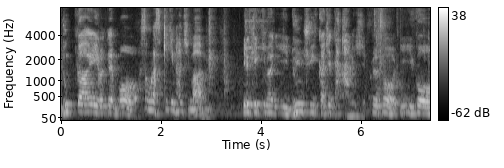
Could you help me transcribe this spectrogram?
눈가에 이런데 뭐 선글라스 끼긴 하지만 이렇게 끼면 이 눈 주위까지는 다 가리지 그래서 이, 이거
